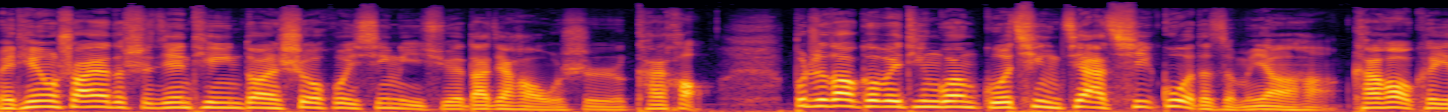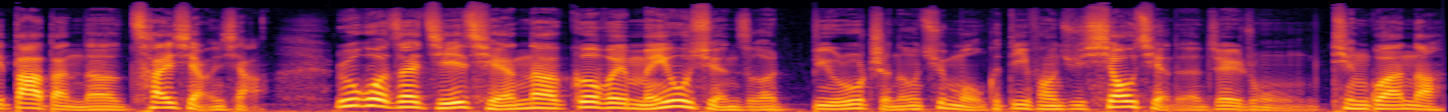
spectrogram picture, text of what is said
每天用刷牙的时间听一段社会心理学。大家好，我是开浩。不知道各位听官国庆假期过得怎么样哈？开浩可以大胆的猜想一下，如果在节前呢，各位没有选择，比如只能去某个地方去消遣的这种听官呢，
